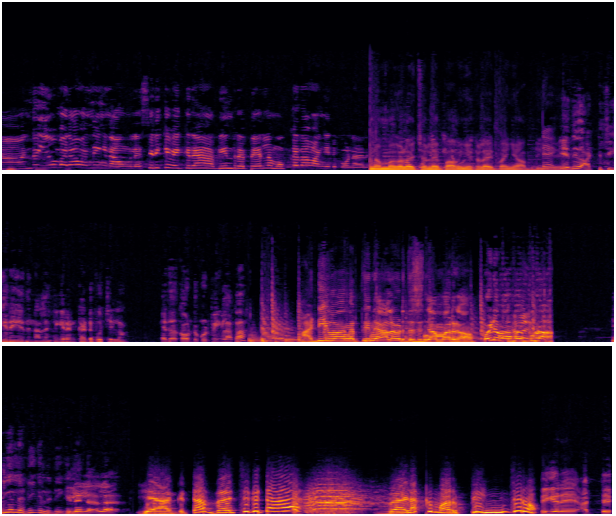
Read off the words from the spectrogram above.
நான் வந்து இவங்க தான் வந்தீங்க. நான் உங்களை சிரிக்க வைக்கிறேன் அப்படின்ற பேர்ல மொக்க தான் வாங்கிட்டு போனாரு. நம்ம கலாய்ச்சல இப்ப அவங்க கலாய்ப்பாங்க அப்படி எது அட்டு ஃபிகர் எது நல்ல ஃபிகர்னு கண்டுபிடிச்சிடலாம். ஏதோ கவுண்டர் கொடுப்பீங்களாக்கா? அடி வாங்கறதுன்னு அளவெடுத்து செஞ்ச மாதிரி இருக்கும் போயிட்டு வாங்க போய் இல்ல இல்ல நீங்க இல்ல நீங்க இல்ல. இல்ல இல்ல என்கிட்ட வச்சுக்கிட்டா விளக்கு மாறு பிஞ்சிரும். பிகரு அட்டு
